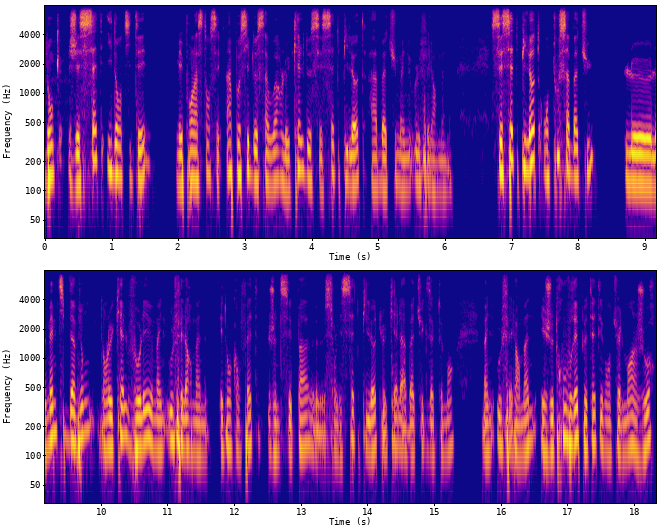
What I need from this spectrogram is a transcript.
Donc, j'ai sept identités, mais pour l'instant, c'est impossible de savoir lequel de ces sept pilotes a abattu Meinulf Ellermann. Ces sept pilotes ont tous abattu le, même type d'avion dans lequel volait Meinulf Ellermann. Et donc, en fait, je ne sais pas euh, sur les sept pilotes lequel a abattu exactement Meinulf Ellermann, et je trouverai peut-être éventuellement un jour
